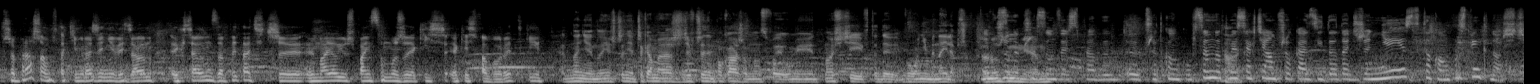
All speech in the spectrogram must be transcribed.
Przepraszam, w takim razie nie wiedziałem. E, Chciałem zapytać, czy mają już Państwo może jakieś, jakieś faworytki? No nie, no jeszcze nie. Czekamy, aż dziewczyny pokażą nam swoje umiejętności i wtedy wyłonimy najlepszych. Nie możemy Rozumiem. przesądzać sprawy y, przed konkursem, natomiast ja chciałam przy okazji dodać, że nie jest to konkurs piękności.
